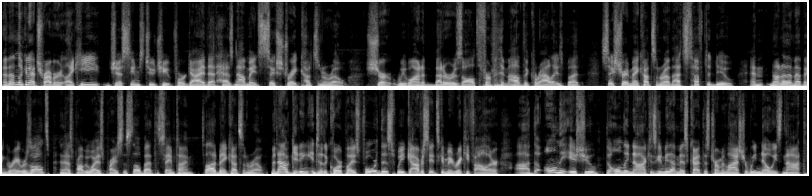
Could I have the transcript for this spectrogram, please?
And then looking at Trevor, like he just seems too cheap for a guy that has now made six straight cuts in a row. Sure, we want a better result from him out of the Corales, but six straight make cuts in a row, that's tough to do. And none of them have been great results. And that's probably why his price is low. But at the same time, it's a lot of make cuts in a row. But now getting into the core plays for this week, obviously it's going to be Rickie Fowler. Uh, the only issue, the only knock is going to be that miscut this tournament last year. We know he's not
